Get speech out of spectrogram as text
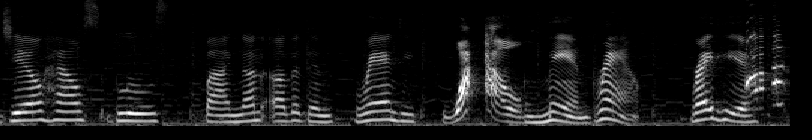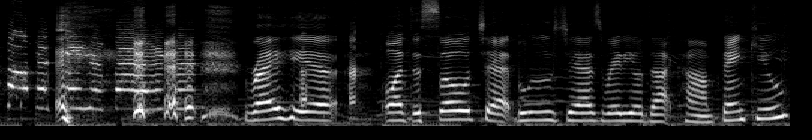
Jailhouse Blues by none other than Randy Wow Man Brown. Right here. right here on the Soul Chat, bluesjazzradio.com. Thank you.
